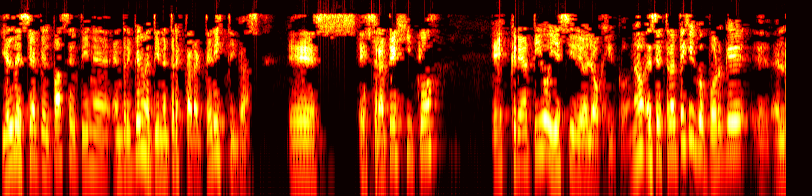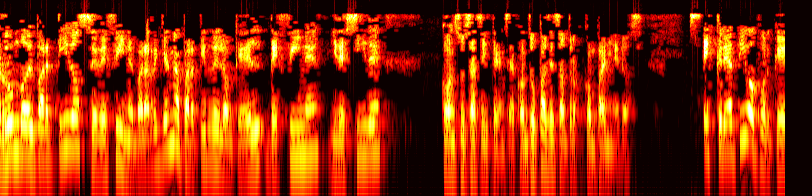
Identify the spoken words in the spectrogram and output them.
y él decía que el pase tiene, en Riquelme tiene tres características. Es estratégico, es creativo y es ideológico. ¿no? Es estratégico porque eh, el rumbo del partido se define para Riquelme a partir de lo que él define y decide con sus asistencias, con sus pases a otros compañeros. Es creativo porque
